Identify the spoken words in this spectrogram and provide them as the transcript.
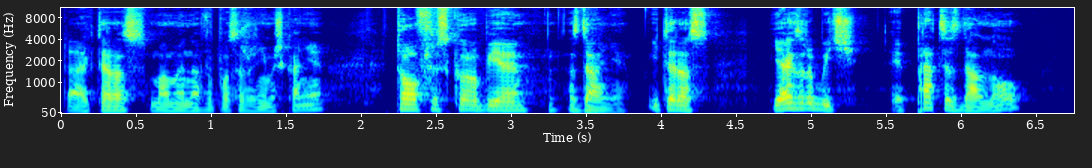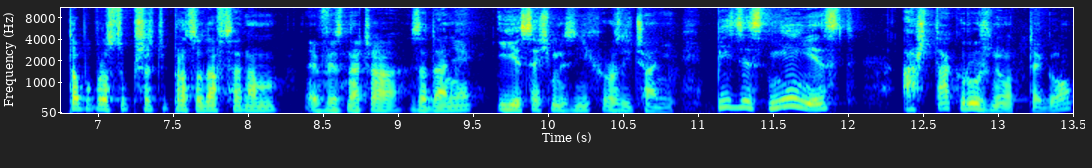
Tak jak teraz mamy na wyposażenie mieszkanie. To wszystko robię zdalnie. I teraz, jak zrobić e, pracę zdalną, to po prostu pracodawca nam wyznacza zadanie i jesteśmy z nich rozliczani. Biznes nie jest aż tak różny od tego,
